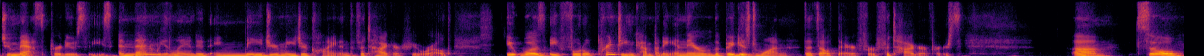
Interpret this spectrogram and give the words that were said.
to mass produce these. And then we landed a major, major client in the photography world. It was a photo printing company, and they're the biggest one that's out there for photographers. Um, so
